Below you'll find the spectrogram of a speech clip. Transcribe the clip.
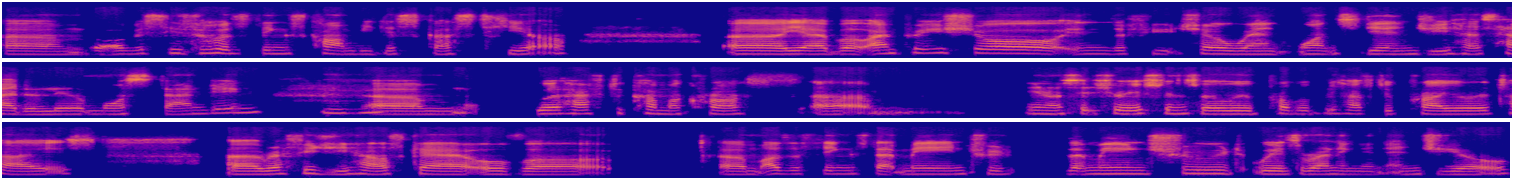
Um, but obviously, those things can't be discussed here. Uh, yeah, but I'm pretty sure in the future, when once DNG has had a little more standing, mhm. um, we'll have to come across um, you know situations where we'll probably have to prioritize uh, refugee healthcare over um, other things that may intrude that may intrude with running an NGO.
